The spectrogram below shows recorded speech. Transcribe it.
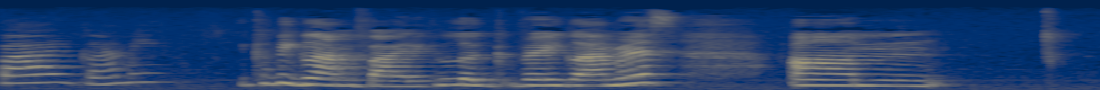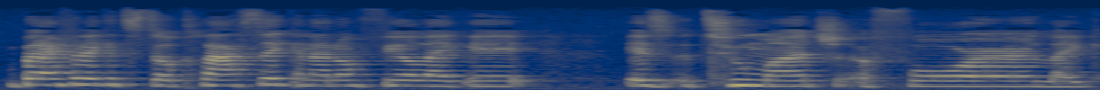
Fi, glammy? It could be glamified. It could look very glamorous. Um, but I feel like it's still classic and I don't feel like it is too much for like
